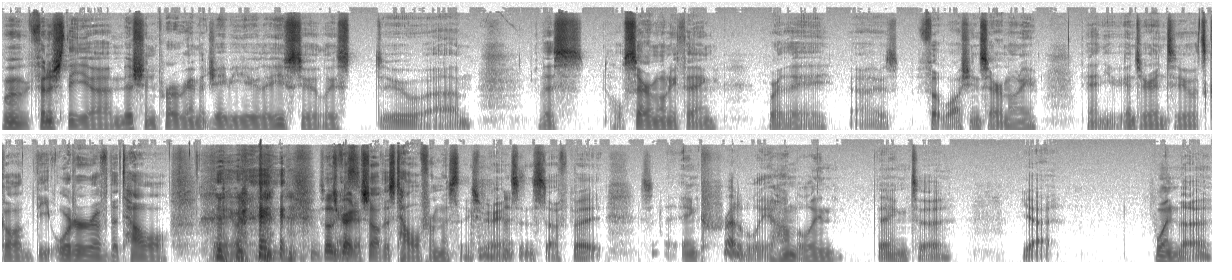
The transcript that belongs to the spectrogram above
When we finished the uh, mission program at JBU, they used to at least do um, this whole ceremony thing where they uh, it was foot washing ceremony, and you enter into what's called the Order of the Towel. Anyway, so it's great. I still have this towel from this experience and stuff, but it's an incredibly humbling thing to, yeah, when the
